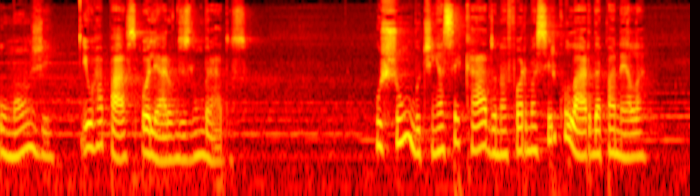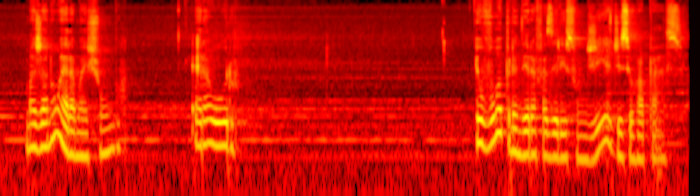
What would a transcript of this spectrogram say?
o monge e o rapaz olharam deslumbrados. O chumbo tinha secado na forma circular da panela, mas já não era mais chumbo, era ouro. Eu vou aprender a fazer isso um dia, disse o rapaz.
